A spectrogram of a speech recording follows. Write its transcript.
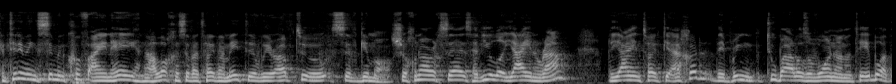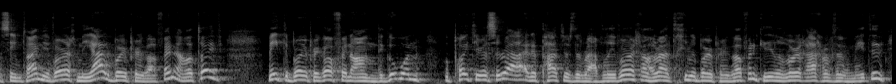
Continuing Siman Kuf Ayin Hey, the halachas of Atayv Ameta, we are up to Siv Gimel. Shulchan Aruch says, "Have you lo yayin ra? The yayin toiv ke'echad. They bring two bottles of wine on the table at the same time. Yivarech miyad bari pergafen. Al toiv make the bari pergafen on the good one. Upoitir esara and it patters the rav. Yivarech al harat tchila bari pergafen. Kedil yivarech achrav tav ametiv.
